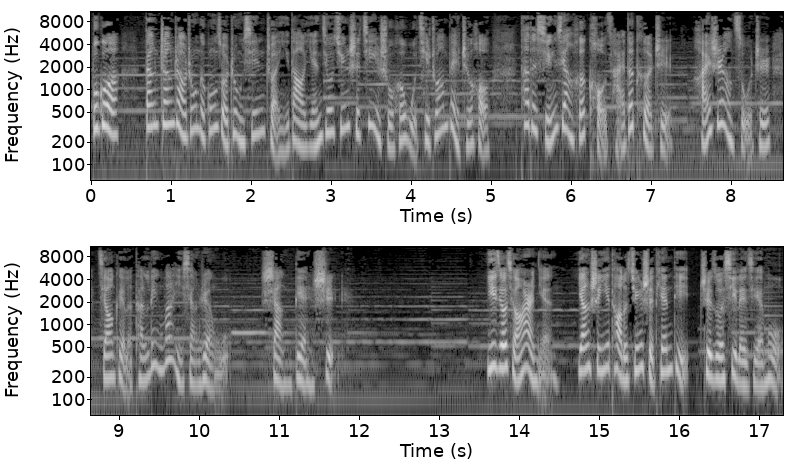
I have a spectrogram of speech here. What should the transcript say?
不过，当张召忠的工作重心转移到研究军事技术和武器装备之后，他的形象和口才的特质还是让组织交给了他另外一项任务。上电视。一九九二年，央视一套的军事天地制作系列节目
